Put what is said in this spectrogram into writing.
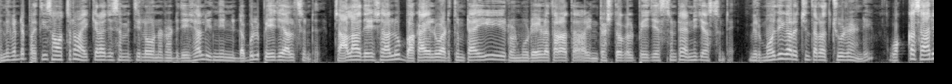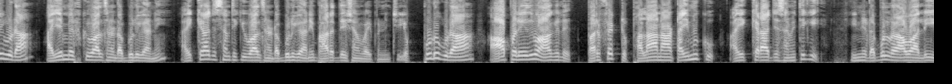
ఎందుకంటే ప్రతి సంవత్సరం ఐక్యరాజ్య సమితిలో ఉన్నటువంటి దేశాలు ఇన్ని డబ్బులు పే చేయాల్సి ఉంటుంది. చాలా దేశాలు బకాయిలు పడుతుంటాయి రెండు మూడేళ్ళ తర్వాత ఇంట్రెస్ట్తో పే చేస్తుంటాయి అన్ని చేస్తుంటాయి. మీరు మోదీ గారు వచ్చిన తర్వాత చూడండి ఒక్కసారి కూడా ఐఎంఎఫ్కి ఇవ్వాల్సిన డబ్బులు కానీ ఐక్యరాజ్య సమితికి ఇవ్వాల్సిన డబ్బులు కానీ భారతదేశం వైపు నుంచి ఎప్పుడు కూడా ఆపలేదు ఆగలేదు. పర్ఫెక్ట్. ఫలానా టైంకు ఐక్యరాజ్య సమితికి ఇన్ని డబ్బులు రావాలి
